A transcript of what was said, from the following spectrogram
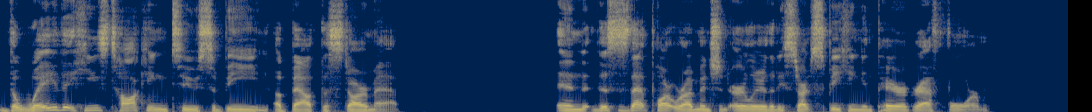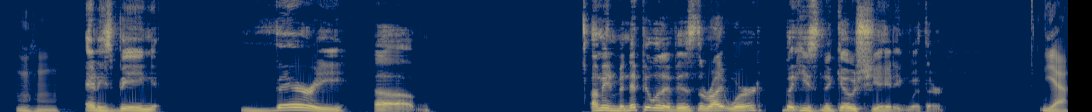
the way that he's talking to Sabine about the star map, and this is that part where I mentioned earlier that he starts speaking in paragraph form Mm-hmm. and he's being very um I mean manipulative is the right word, but he's negotiating with her. Yeah.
